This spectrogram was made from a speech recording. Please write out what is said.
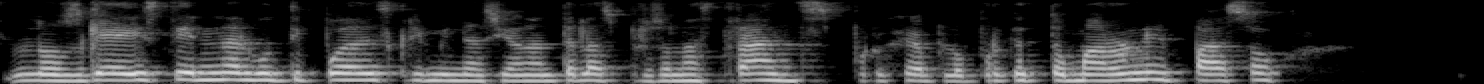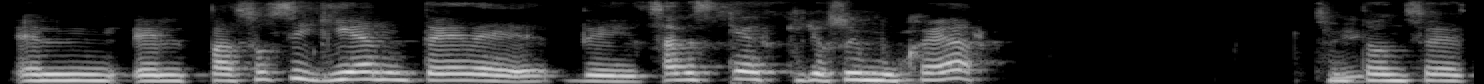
los gays tienen algún tipo de discriminación ante las personas trans, por ejemplo, porque tomaron el paso, el, el paso siguiente de, de, ¿sabes qué? Es que yo soy mujer. Entonces,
